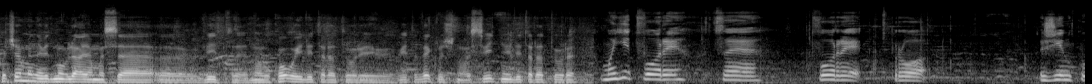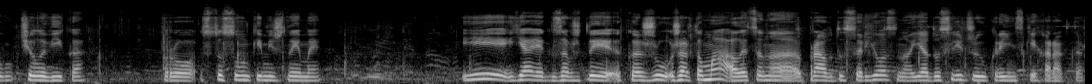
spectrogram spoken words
Хоча ми не відмовляємося е, від наукової літератури, від виключно освітньої літератури. Мої твори це твори про жінку, чоловіка, про стосунки між ними. І я, як завжди, кажу жартома, але це направду серйозно. Я досліджую український характер.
